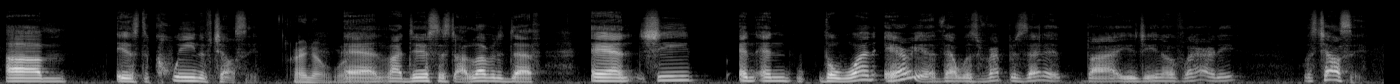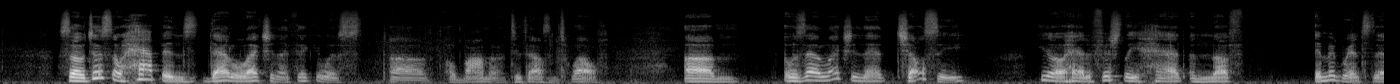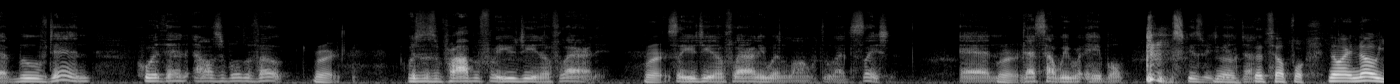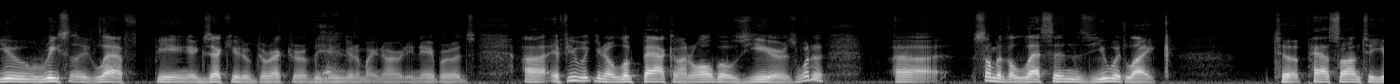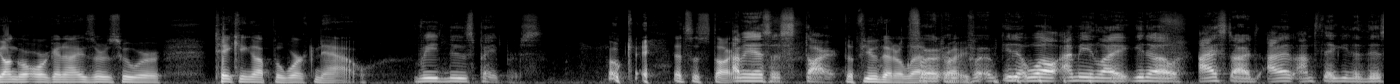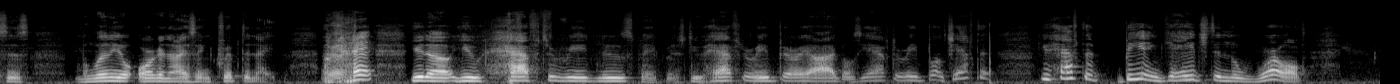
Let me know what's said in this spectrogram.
um, is the queen of Chelsea. I know. right. And my dear sister, I love her to death. And she, and, and the one area that was represented by Eugene O'Flaherty was Chelsea. So just so happens that election, I think it was uh, Obama, 2012, um, it was that election that Chelsea, you know, had officially had enough immigrants that moved in who were then eligible to vote Right. which is a problem for Eugene O'Flaherty. Right. So Eugene O'Flaherty went along with the legislation, and Right. that's how we were able, excuse me, to get No, it done. that's helpful. Now, I know you recently left being executive director of the Yeah. Union of Minority Neighborhoods. Uh, if you you know look back on all those years, what are uh, some of the lessons you would like to pass on to younger organizers who are taking up the work now? Read newspapers. Okay, that's a start. I mean, that's a start. the few that are left, for, right? for- you know, well, I mean, like, you know, I start. I, I'm thinking of this as millennial organizing kryptonite. Okay, you know, you have to read newspapers. You have to read periodicals. You have to read books. You have to, you have to be engaged in the world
